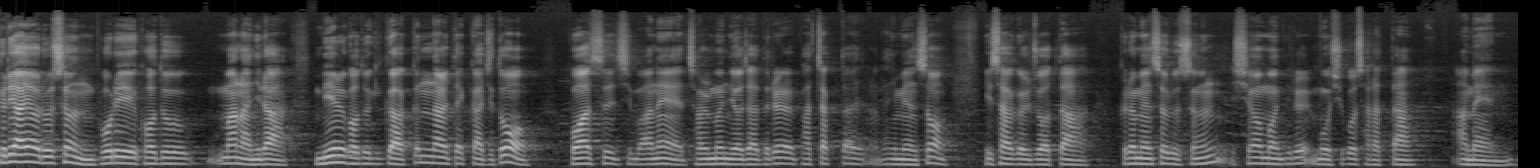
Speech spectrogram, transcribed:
그리하여 룻은 보리 거두만 아니라 밀 거두기가 끝날 때까지도 보아스 집안의 젊은 여자들을 바짝 다니면서 이삭을 주었다. 그러면서 룻은 시어머니를 모시고 살았다. 아멘.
